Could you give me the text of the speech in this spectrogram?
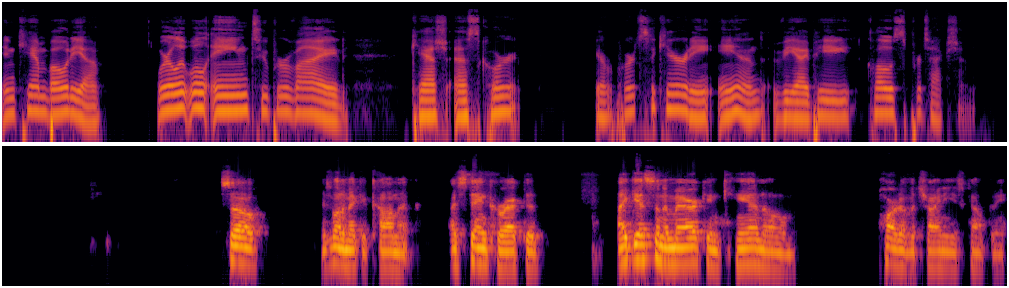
in Cambodia, where it will aim to provide cash escort, airport security, and VIP close protection. So I just want to make a comment. I stand corrected. I guess an American can own part of a Chinese company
